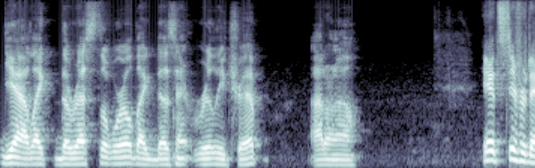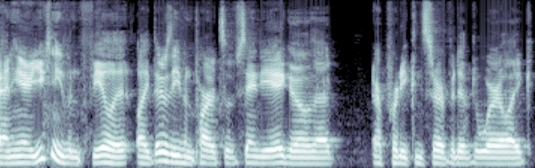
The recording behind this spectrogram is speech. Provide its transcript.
Yeah, like the rest of the world like doesn't really trip. I don't know. Yeah, it's different down here. You can even feel it. Like there's even parts of San Diego that are pretty conservative to where like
